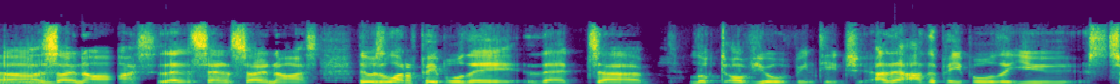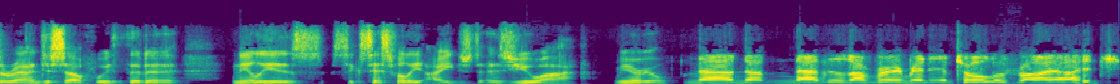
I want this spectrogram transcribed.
Oh, so nice. That sounds so nice. There was a lot of people there that uh, looked of your vintage. Are there other people that you surround yourself with that are nearly as successfully aged as you are, Muriel? No, no, no. There's not very many at all as my age.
